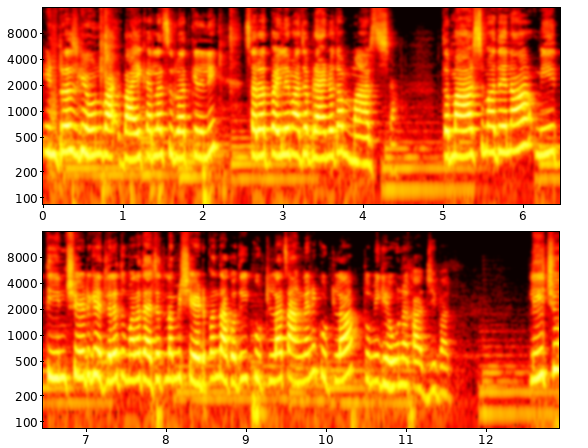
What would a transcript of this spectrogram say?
इंटरेस्ट घेऊन बाय बाय करायला सुरुवात केलेली सर्वात पहिले माझा ब्रँड होता मार्सचा. तर मार्समध्ये ना मी तीन शेड घेतलेले तुम्हाला त्याच्यातला मी शेड पण दाखवते की कुठला चांगला आणि कुठला तुम्ही घेऊ नका अजिबात. लिचू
